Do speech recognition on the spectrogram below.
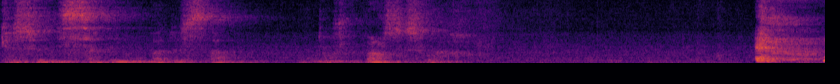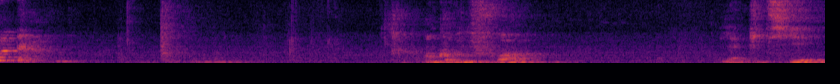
que ce n'est certainement pas de ça dont je vous parle ce soir. Encore une fois, la pitié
